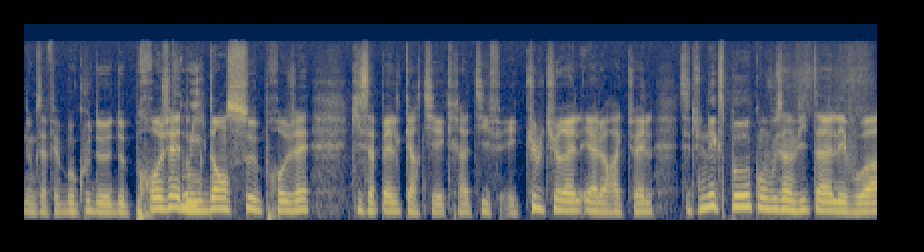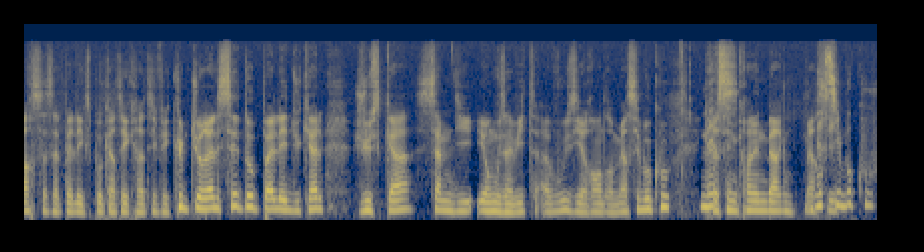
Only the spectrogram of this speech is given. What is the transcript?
Donc ça fait beaucoup de, de projets. Donc dans ce projet qui s'appelle Quartier créatif et culturel et à l'heure actuelle, c'est une expo qu'on vous invite à aller voir. Ça s'appelle Expo Quartier créatif et culturel. C'est au Palais Ducal jusqu'à samedi et on vous invite à vous y rendre. Merci beaucoup, Merci, Christine Cronenberg. Merci. Merci beaucoup.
